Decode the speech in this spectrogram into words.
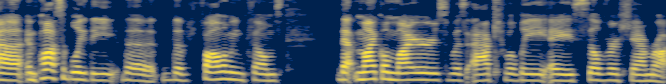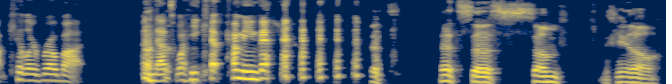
uh, and possibly the the the following films, that Michael Myers was actually a silver shamrock killer robot, and that's why he kept coming back. that's that's uh, some, you know,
